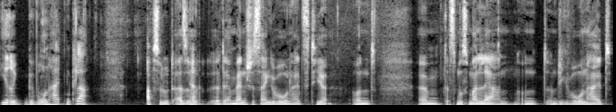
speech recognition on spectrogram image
ihre Gewohnheiten, klar. Absolut. Also ja. der Mensch ist ein Gewohnheitstier und ähm, das muss man lernen. Und, und die Gewohnheit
